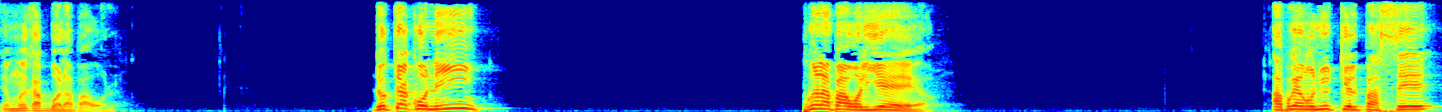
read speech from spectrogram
Et moi cap bon la parole. Docteur Koni prend la parole hier. Après une nuit qu'elle passé,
